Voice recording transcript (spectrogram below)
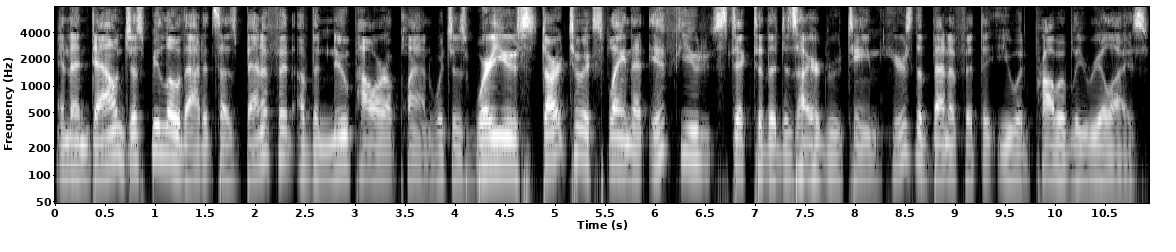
And then down just below that, it says benefit of the new Power Up plan, which is where you start to explain that if you stick to the desired routine, here's the benefit that you would probably realize.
